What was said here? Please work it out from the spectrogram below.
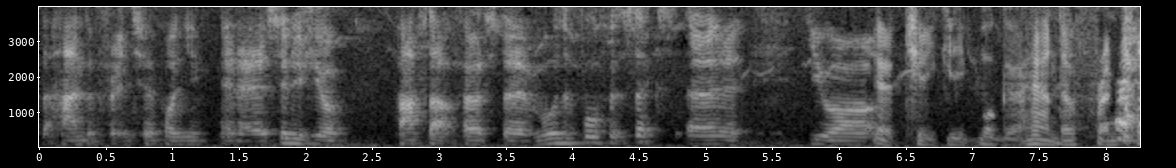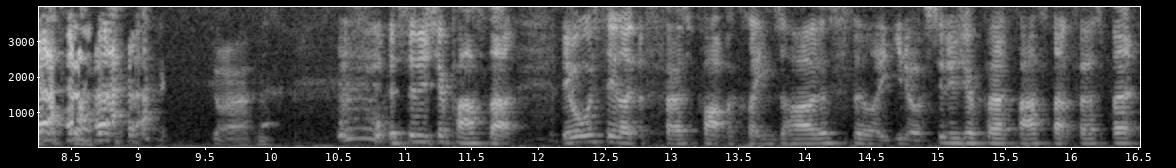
the hand of friendship on you, and uh, as soon as you're past that first, um, what was it, four foot six? Uh, you are. Yeah, cheeky bugger, hand of friendship. As soon as you're past that, they always say like the first part of a climb's the hardest. So like you know, as soon as you're past that first bit,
